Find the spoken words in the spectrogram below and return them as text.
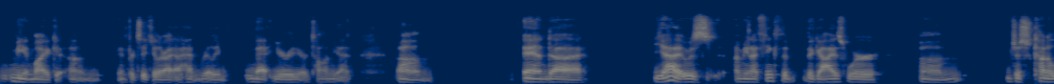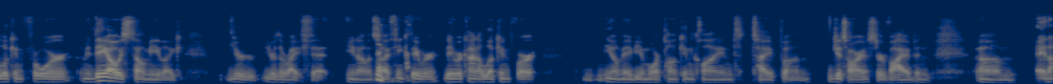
me and Mike um, in particular, I, I hadn't really met Yuri or Tom yet. Um, and uh, yeah, it was. I mean, I think the the guys were um, just kind of looking for. I mean, they always tell me like, "You're you're the right fit," you know. And so I think they were they were kind of looking for, you know, maybe a more punk inclined type um, guitarist or vibe, and um, and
